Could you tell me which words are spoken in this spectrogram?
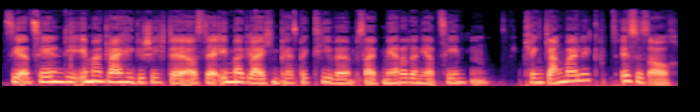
Sie erzählen die immer gleiche Geschichte aus der immer gleichen Perspektive seit mehreren Jahrzehnten. Klingt langweilig? Ist es auch.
